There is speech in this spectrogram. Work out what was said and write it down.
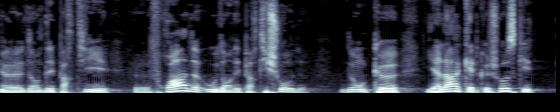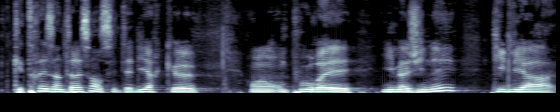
dans des parties froides ou dans des parties chaudes. Donc il y a là quelque chose qui est, très intéressant, c'est-à-dire qu'on on pourrait imaginer qu'il y a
